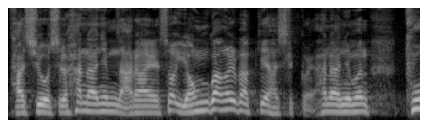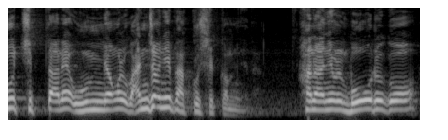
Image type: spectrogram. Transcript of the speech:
다시 오실 하나님 나라에서 영광을 받게 하실 거예요. 하나님은 두 집단의 운명을 완전히 바꾸실 겁니다. 하나님을 모르고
